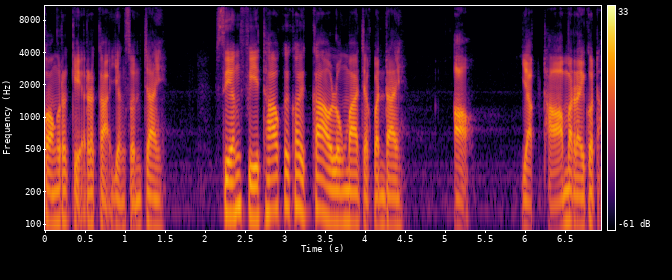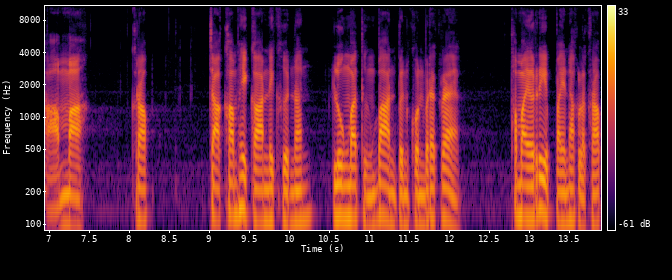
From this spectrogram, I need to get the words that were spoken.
กองระเกะระกะอย่างสนใจ เสียงฝีเท้าค่อยๆ ก้าวลงมาจากบันไดอ้าวอยากถามอะไรก็ถามมา ครับ จากคำให้การในคืนนั้น ลุงมาถึงบ้านเป็นคนแรกๆทำไมรีบไปนักล่ะครับ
